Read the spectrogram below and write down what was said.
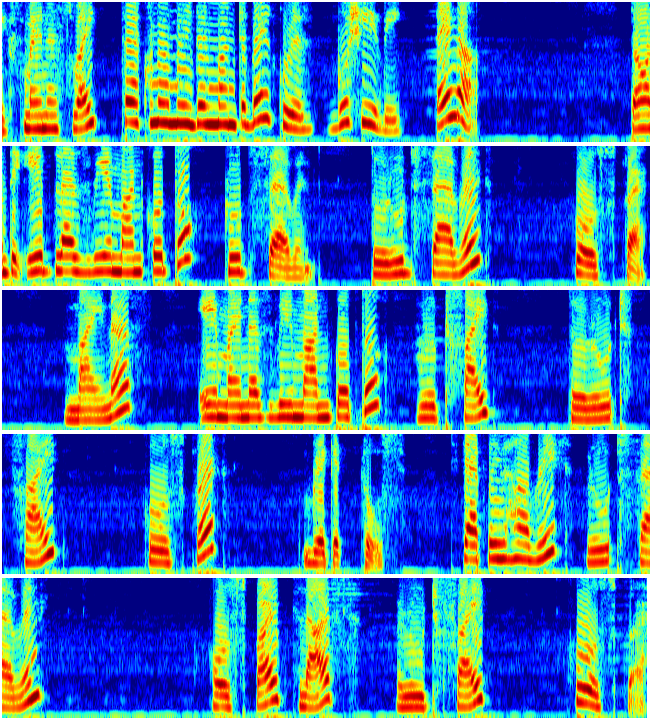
এক্স মাইনাস ওয়াই তো এখন আমরা এদের মানটা বের করে বসিয়ে দিই, তাই না? তো আমাদের এ প্লাস বি এর মান কত? রুট সেভেন তো root seven whole square minus A minus B মান কত? রুট ফাইভ তো root five whole square bracket close একইভাবে root seven whole square plus root five whole square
